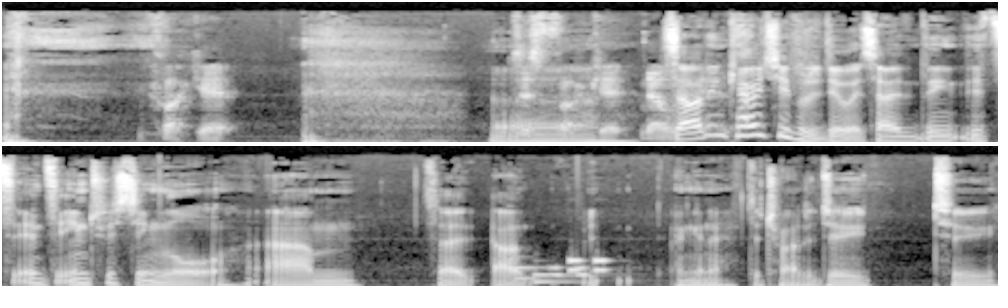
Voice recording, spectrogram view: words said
fuck it. Just fuck it. No Uh, so I'd encourage people to do it. So it's it's interesting lore. Um, so I'll, I'm going to have to try to do two.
